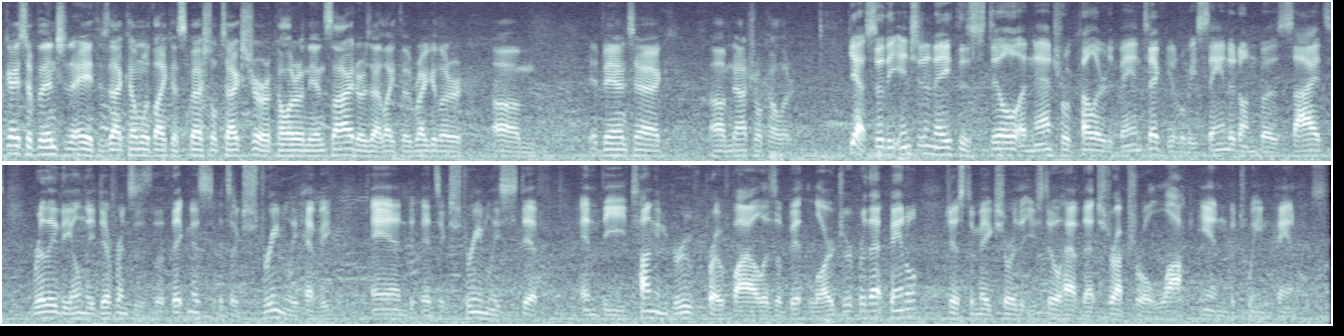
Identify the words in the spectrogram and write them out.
Okay, so for the inch and an eighth, does that come with like a special texture or color on the inside, or is that like the regular um, Advantech um, natural color? Yeah, so the inch and an eighth is still a natural colored Advantech. It'll be sanded on both sides. Really, the only difference is the thickness. It's extremely heavy and it's extremely stiff. And the tongue and groove profile is a bit larger for that panel, just to make sure that you still have that structural lock in between panels.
